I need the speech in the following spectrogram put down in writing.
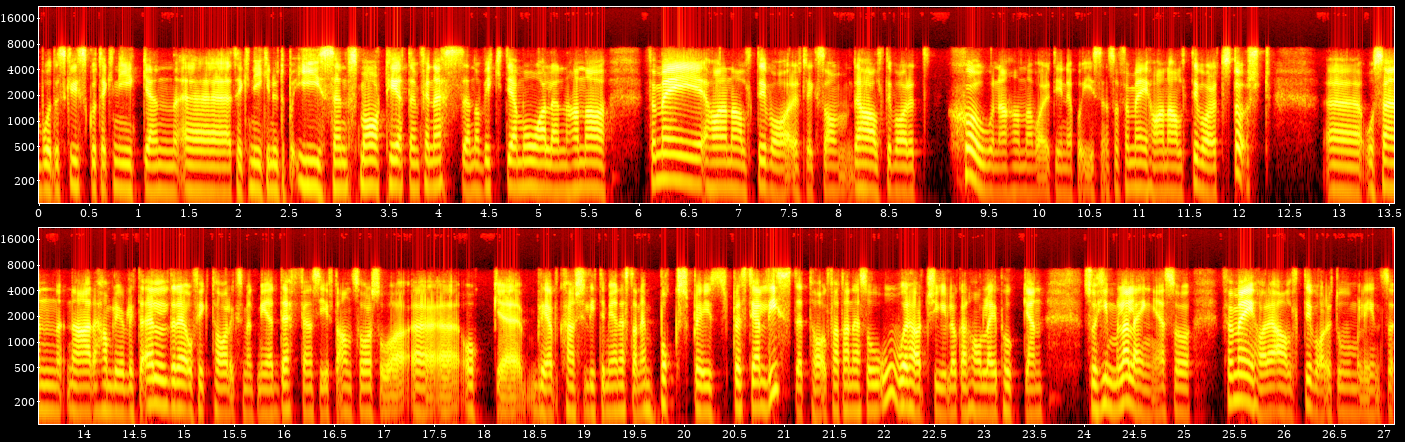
både skridskotekniken, eh, tekniken ute på isen, smartheten, finessen och viktiga målen. Han har, för mig har han alltid varit liksom, det har alltid varit show när han har varit inne på isen, så för mig har han alltid varit störst. Uh, och sen när han blev lite äldre och fick ta liksom ett mer defensivt ansvar så, uh, och uh, blev kanske lite mer nästan en boxplay specialist ett tag för att han är så oerhört kylig och kan hålla i pucken så himla länge. Så för mig har det alltid varit Ove Molin. Så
